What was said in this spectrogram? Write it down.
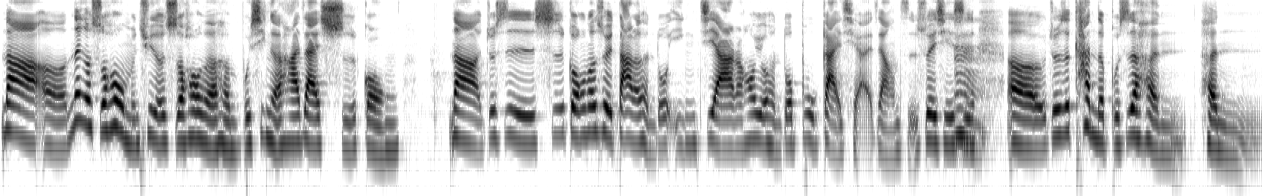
那呃，那个时候我们去的时候呢，很不幸的，他在施工，那就是施工那，所以搭了很多阴架，然后有很多布盖起来这样子，所以其实、嗯、呃，就是看的不是很很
